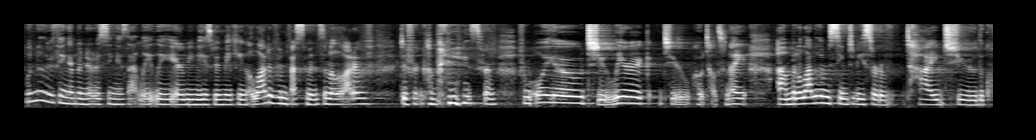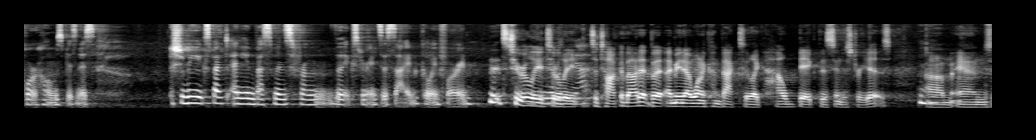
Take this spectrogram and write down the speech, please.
One other thing I've been noticing is that lately Airbnb has been making a lot of investments in a lot of different companies, from from Oyo to Lyric to Hotel Tonight, um, but a lot of them seem to be sort of tied to the core homes business. Should we expect any investments from the experiences side going forward? It's too early to really at? to talk about it, but I mean, I want to come back to like how big this industry is, Mm-hmm. um, and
